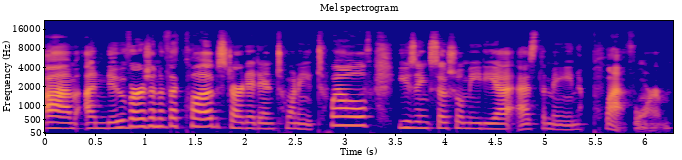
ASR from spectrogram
Um, a new version of the club started in 2012 using social media as the main platform.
